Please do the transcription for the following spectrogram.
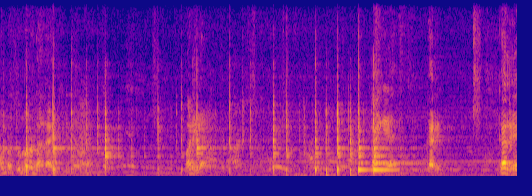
ஒன்று துணுறா வாடிங்க வாங்க. கரு. கரு.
